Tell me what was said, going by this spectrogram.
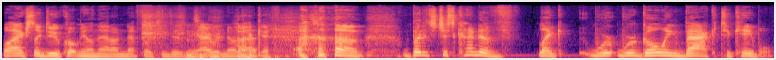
Well, actually, do quote me on that on Netflix and Disney. I would know that. okay. um, but it's just kind of like we're we're going back to cable.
